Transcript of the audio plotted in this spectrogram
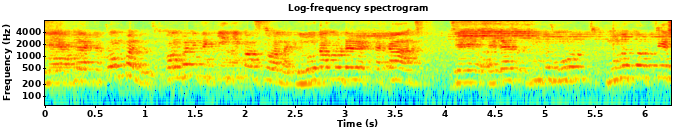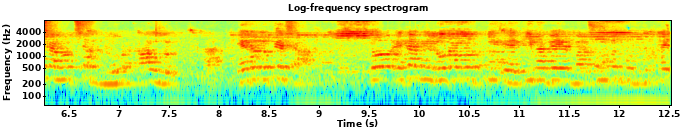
যে আপনার একটা কোম্পানি কোম্পানিতে কি কি কাজ করা লাগে? লোড আনলোডের একটা কাজ যে এটা কিন্তু মূল- মূলত পেশা হচ্ছে লোড আনলোড এর হলো পেশা তো এটা আমি লোড আনলোড কীভাবে বা সুন্দর পদ্ধতিতে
